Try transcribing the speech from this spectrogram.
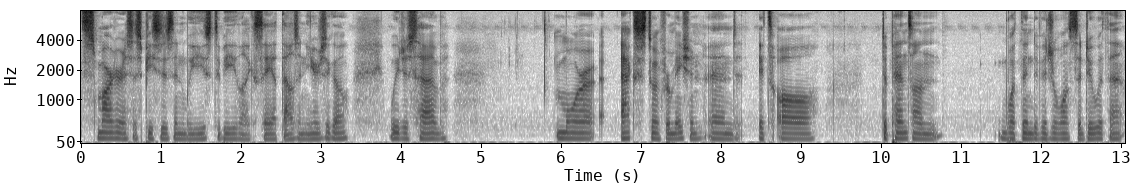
smarter as a species than we used to be, like, say, a thousand years ago. We just have more access to information, and it's all depends on what the individual wants to do with that.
